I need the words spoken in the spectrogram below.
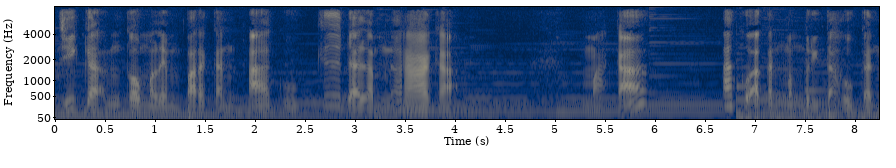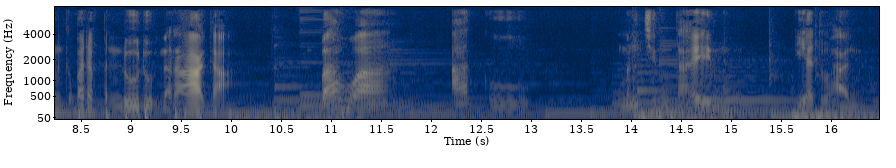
jika engkau melemparkan aku ke dalam neraka, maka aku akan memberitahukan kepada penduduk neraka bahwa aku mencintaimu, ya Tuhanku.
